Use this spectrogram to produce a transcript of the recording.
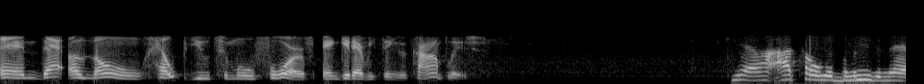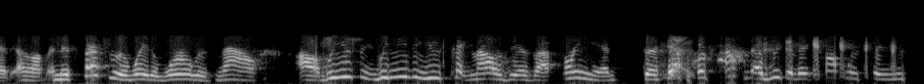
And that alone help you to move forward and get everything accomplished. Yeah, I totally believe in that, uh, and especially the way the world is now. Uh, we to, we need to use technology as our friend to help us out that we can accomplish things.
